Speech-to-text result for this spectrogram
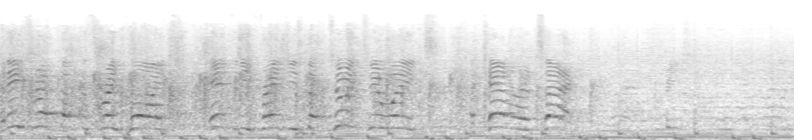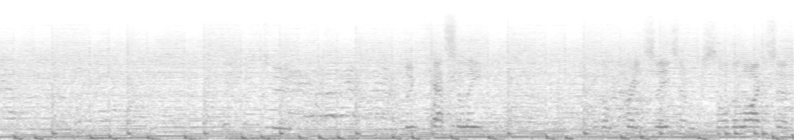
And he's wrapped up the three points. Anthony Frangie's got two in two weeks. A counter attack. Luke Casserly. Little pre-season, we saw the likes of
